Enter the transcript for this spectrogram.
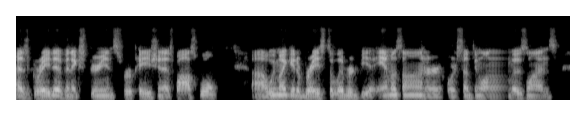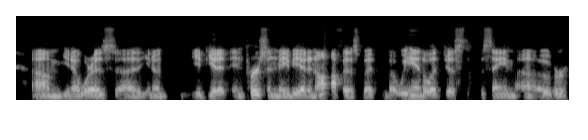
as great of an experience for a patient as possible. Uh, we might get a brace delivered via Amazon or or something along those lines. Um, you know, whereas uh, you know you'd get it in person maybe at an office, but but we handle it just the same uh, over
